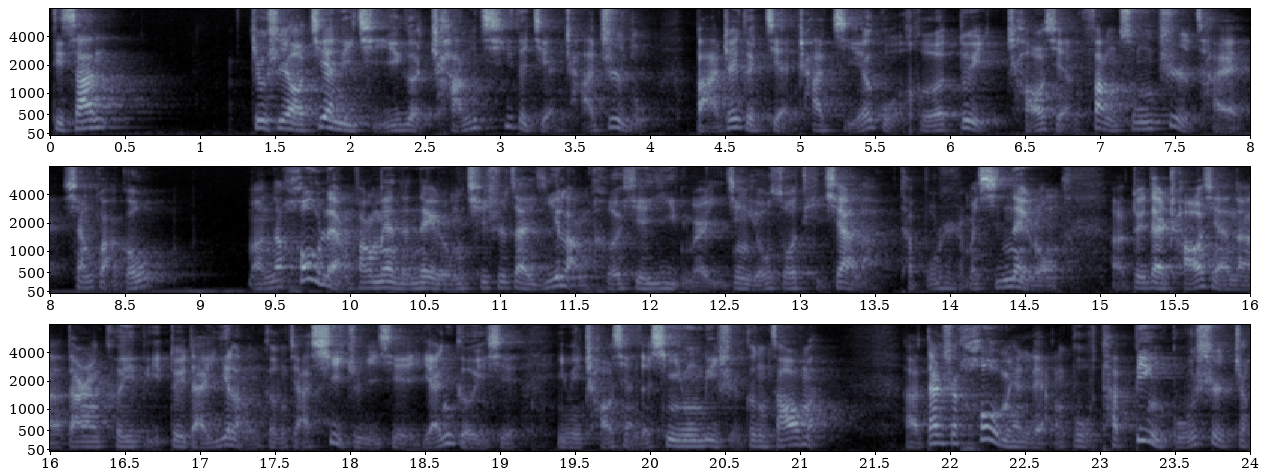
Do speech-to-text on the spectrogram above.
第三，就是要建立起一个长期的检查制度，把这个检查结果和对朝鲜放松制裁相挂钩。啊，那后两方面的内容，其实在伊朗核协议里面已经有所体现了，它不是什么新内容啊。对待朝鲜呢，当然可以比对待伊朗更加细致一些、严格一些，因为朝鲜的信用历史更糟嘛。啊，但是后面两步它并不是整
